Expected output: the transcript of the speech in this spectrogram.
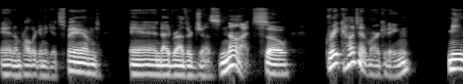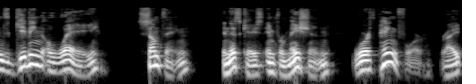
And I'm probably going to get spammed. And I'd rather just not. So, great content marketing means giving away something, in this case, information worth paying for, right?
